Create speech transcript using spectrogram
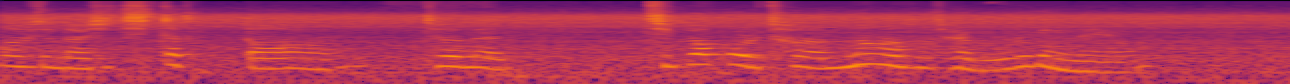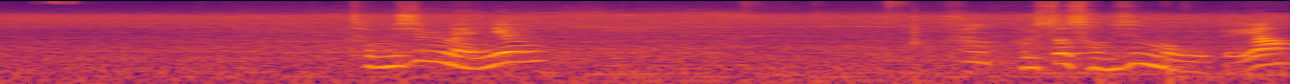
아, 진짜 날씨 진짜 덥다. 저는 집 밖으로 잘 안 나가서 잘 모르겠네요. 점심 메뉴? 헉, 벌써 점심 먹을 때야?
